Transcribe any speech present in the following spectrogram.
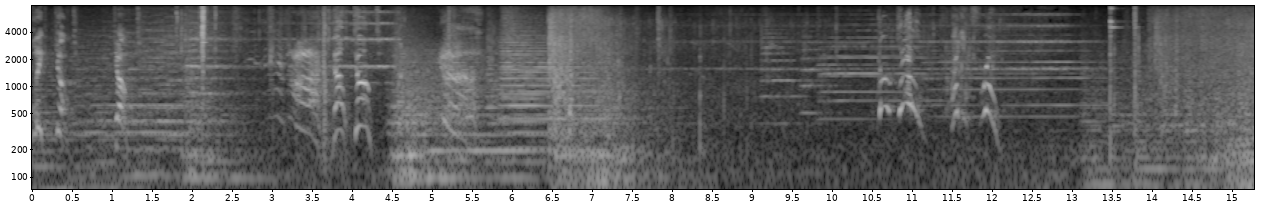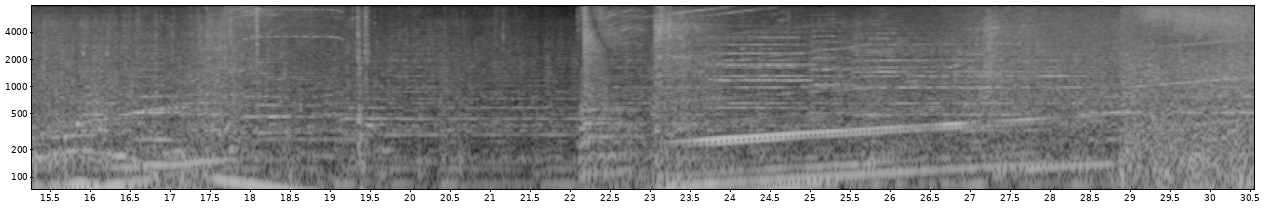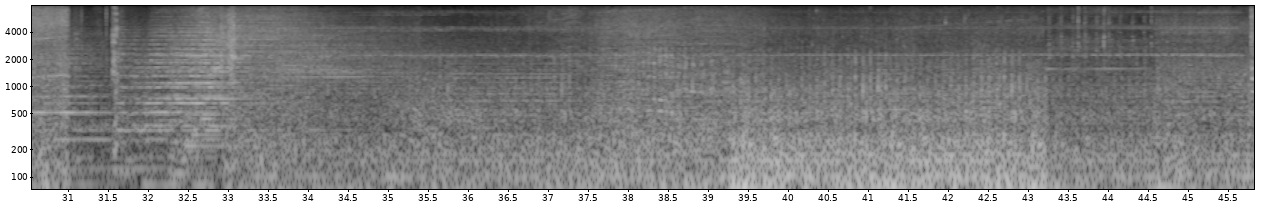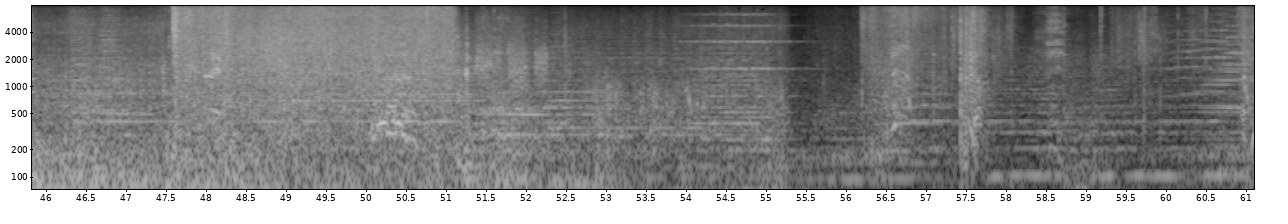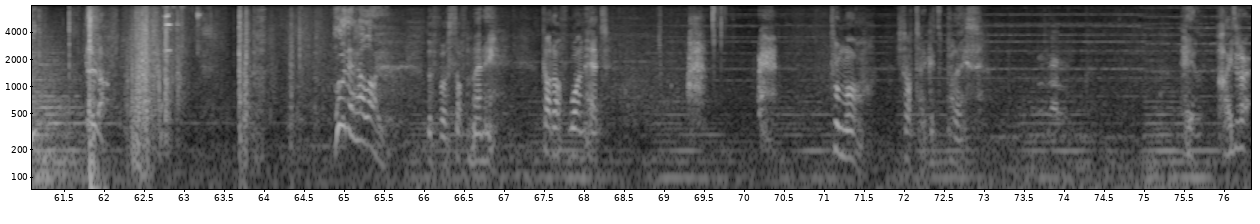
Please, don't. Don't. No, don't! Go get him! I can swim! Hell are you? The first of many. Cut off one head. Two more shall take its place. Hail Hydra!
